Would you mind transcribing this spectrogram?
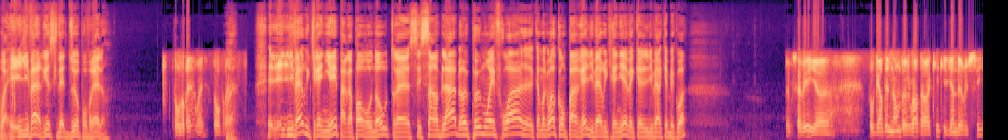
Ouais, et l'hiver risque d'être dur pour vrai là. Pour vrai, oui, pour vrai. L'hiver ukrainien par rapport au nôtre, c'est semblable, un peu moins froid. Comment, comment on comparerait l'hiver ukrainien avec l'hiver québécois? Vous savez, il y a, faut regarder le nombre de joueurs de hockey qui viennent de Russie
